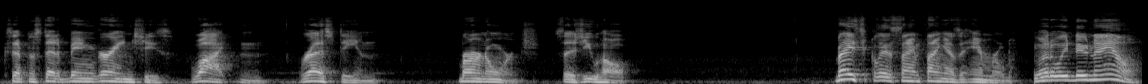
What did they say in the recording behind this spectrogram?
Except instead of being green, she's white and rusty and burnt orange, says U-Haul. Basically the same thing as an emerald. What do we do now?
